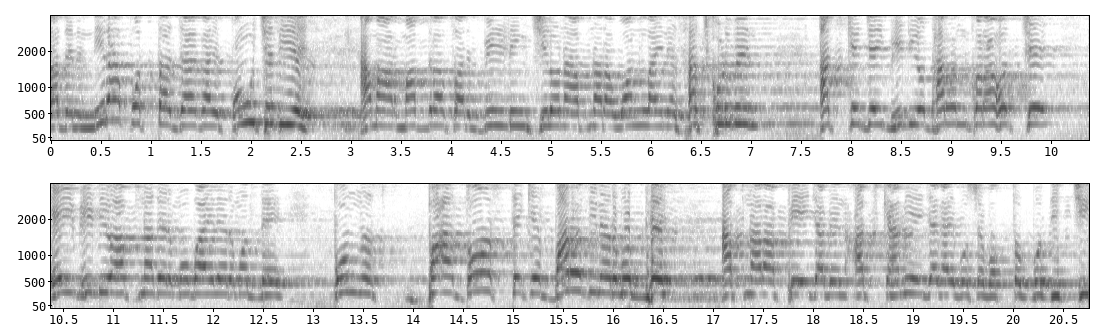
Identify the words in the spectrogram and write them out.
তাদের নিরাপত্তা জায়গায় পৌঁছে দিয়ে আমার মাদ্রাসার বিল্ডিং ছিল না, আপনারা অনলাইনে সার্চ করবেন। আজকে যেই ভিডিও ধারণ করা হচ্ছে, এই ভিডিও আপনাদের মোবাইলের মধ্যে দশ থেকে বারো দিনের মধ্যে আপনারা পেয়ে যাবেন। আজকে আমি এই জায়গায় বসে বক্তব্য দিচ্ছি।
